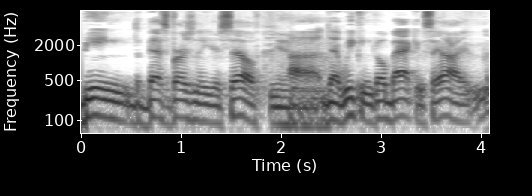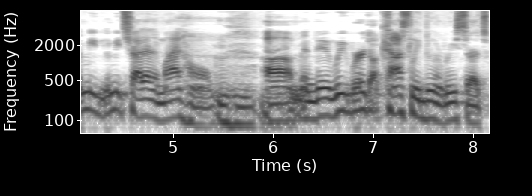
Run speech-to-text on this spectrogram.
being the best version of yourself? Yeah. Uh, that we can go back and say, all right, let me let me try that in my home. Um, and then we we're constantly doing research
